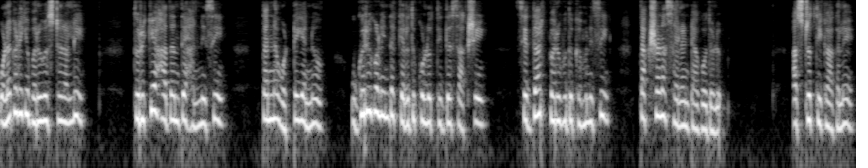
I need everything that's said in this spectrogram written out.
ಒಳಗಡೆಗೆ ಬರುವಷ್ಟರಲ್ಲಿ ತುರಿಕೆ ಆದಂತೆ ಹನ್ನಿಸಿ ತನ್ನ ಹೊಟ್ಟೆಯನ್ನು ಉಗುರುಗಳಿಂದ ಕೆರೆದುಕೊಳ್ಳುತ್ತಿದ್ದ ಸಾಕ್ಷಿ ಸಿದ್ಧಾರ್ಥ್ ಬರುವುದು ಗಮನಿಸಿ ತಕ್ಷಣ ಸೈಲೆಂಟ್ ಆಗೋದಳು. ಅಷ್ಟೊತ್ತಿಗಾಗಲೇ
